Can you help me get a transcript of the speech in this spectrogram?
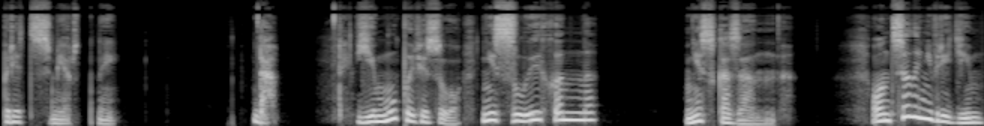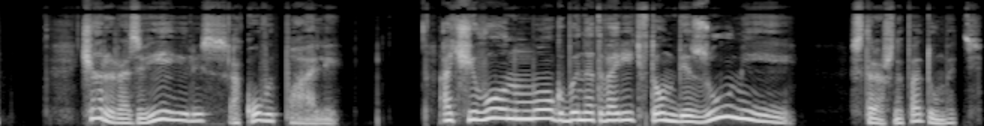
предсмертный. Да, ему повезло, неслыханно, несказанно. Он целый невредим, чары развеялись, оковы пали. А чего он мог бы натворить в том безумии? Страшно подумать.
